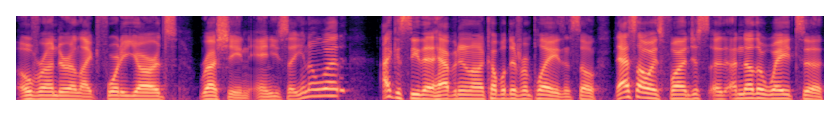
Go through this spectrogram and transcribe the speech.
over under on like 40 yards rushing, and you say, you know what? I can see that happening on a couple different plays. And so that's always fun. Just a, another way to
